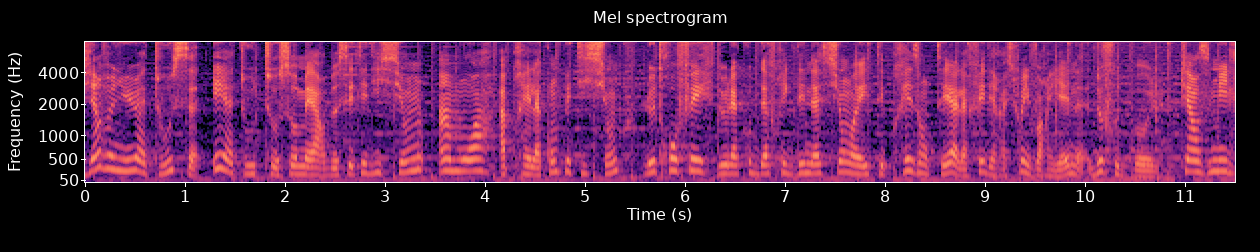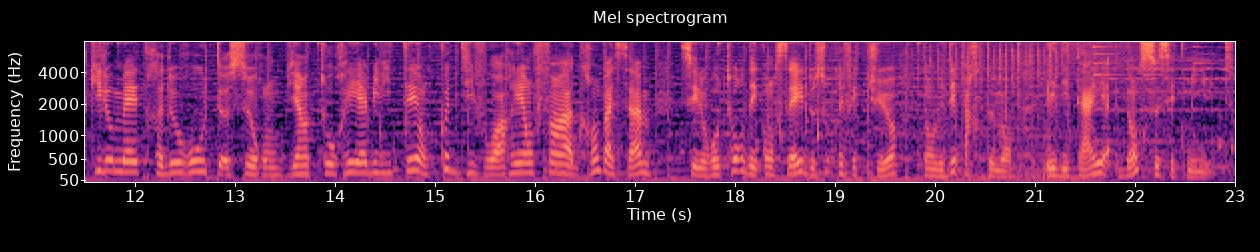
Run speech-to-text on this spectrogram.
Bienvenue à tous et à toutes au sommaire de cette édition. Un mois après la compétition, le trophée de la Coupe d'Afrique des Nations a été présenté à la Fédération ivoirienne de football. 15 000 km de route seront bientôt réhabilités en Côte d'Ivoire et enfin à Grand Bassam, c'est le retour des conseils de sous-préfecture dans le département. Les détails dans ce 7 minutes.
